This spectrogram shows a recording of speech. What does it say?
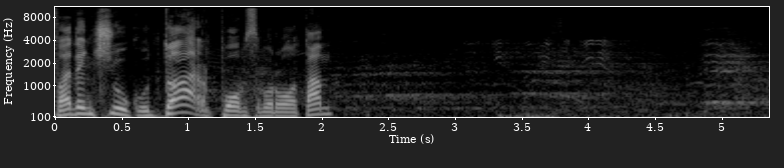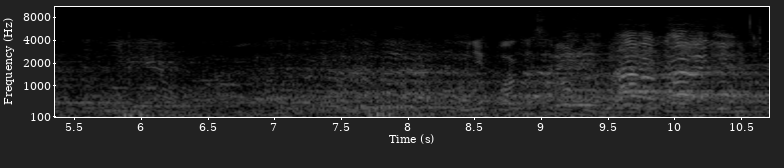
Феденчук. Удар повз ворота. У них банда серйозна. Григоров. Два не серьезно. Ну, типа, неплохо играет. Ну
